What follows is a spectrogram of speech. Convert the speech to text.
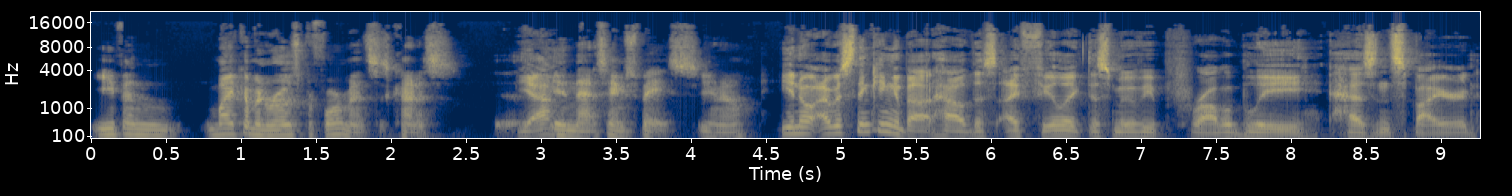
even Maika Monroe's performance is kind of Yeah. in that same space you know You know, I was thinking about how this, I feel like this movie probably has inspired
